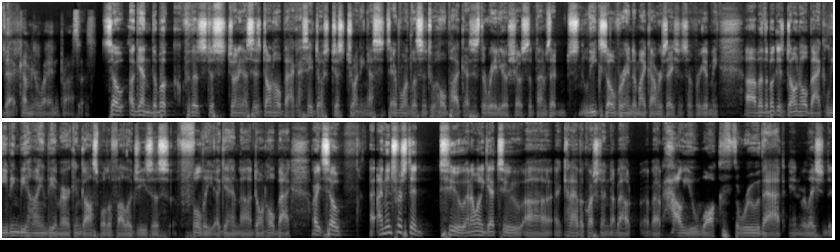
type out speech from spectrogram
that come your way in the process. So again, the book for those just joining us is "Don't Hold Back." I say just joining us. It's everyone listens to a whole podcast. It's the radio show. Sometimes that leaks over into my conversation, so forgive me. Uh, but the book is "Don't Hold Back: Leaving Behind the American Gospel to Follow Jesus Fully." Again, uh, don't hold back. All right, so I'm interested too, and I want to get to uh, kind of have a question about about how you walk through that in relation to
